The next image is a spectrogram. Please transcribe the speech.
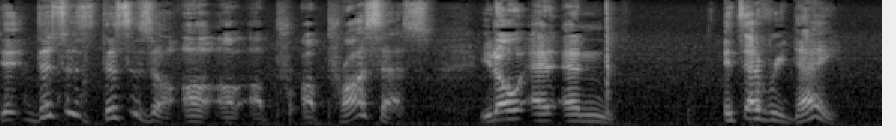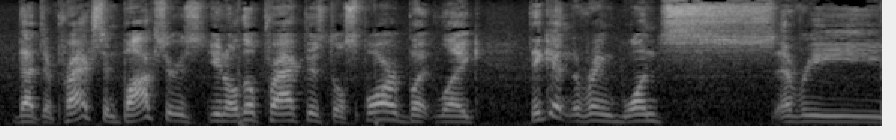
th- this is this is a a, a, a a process, you know, and, and it's every day that they're practicing. Boxers, you know, they'll practice, they'll spar, but like they get in the ring once every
